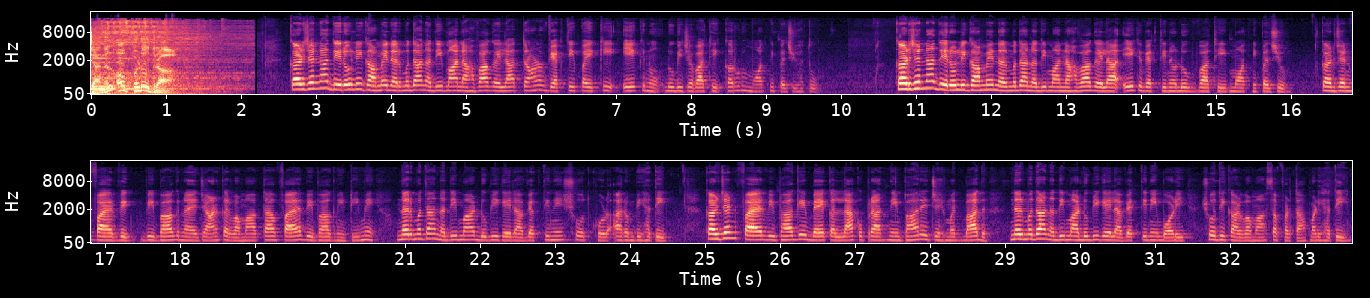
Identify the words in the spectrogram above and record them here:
Channel of Vadodara કરજણના દેરોલી ગામે નર્મદા નદીમાં નહાવા ગયેલા ત્રણ વ્યક્તિ પૈકી એકનું ડૂબી જવાથી કરુણ મોત નીપજ્યું હતું. કરજણના દેરોલી ગામે નર્મદા નદીમાં નહાવા ગયેલા એક વ્યક્તિનું ડૂબવાથી મોત નીપજ્યું. કરજણ ફાયર વિભાગને જાણ કરવામાં આવતા ફાયર વિભાગની ટીમે નર્મદા નદીમાં ડૂબી ગયેલા વ્યક્તિને શોધખોળ આરંભી હતી. કરજણ ફાયર વિભાગે બે કલાક ઉપરાંતની ભારે જહેમત બાદ નર્મદા નદીમાં ડૂબી ગયેલા વ્યક્તિની બોડી શોધી કાઢવામાં સફળતા મળી હતી.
